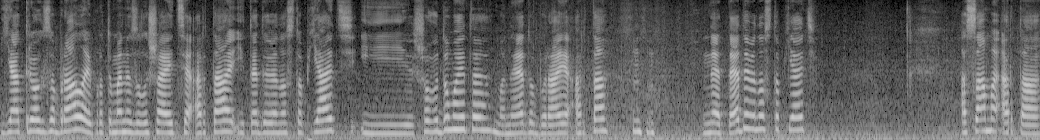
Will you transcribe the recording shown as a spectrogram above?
Я трьох забрала, і проти мене залишається арта і Т-95. І що ви думаєте? Мене добирає арта. Не Т-95, а саме арта,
